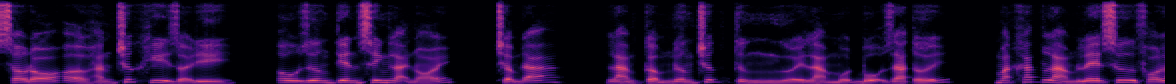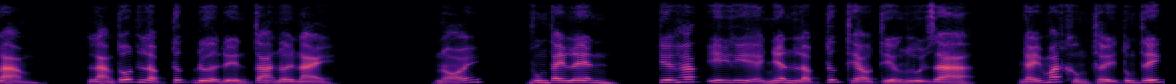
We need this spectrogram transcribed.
sau đó ở hắn trước khi rời đi, Âu Dương tiên sinh lại nói, chậm đã, làm cẩm nương trước từng người làm một bộ ra tới, mặt khác làm lê sư phó làm, làm tốt lập tức đưa đến ta nơi này. Nói, vung tay lên, kia hắc y ghi nhân lập tức theo tiếng lui ra, nháy mắt không thấy tung tích.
